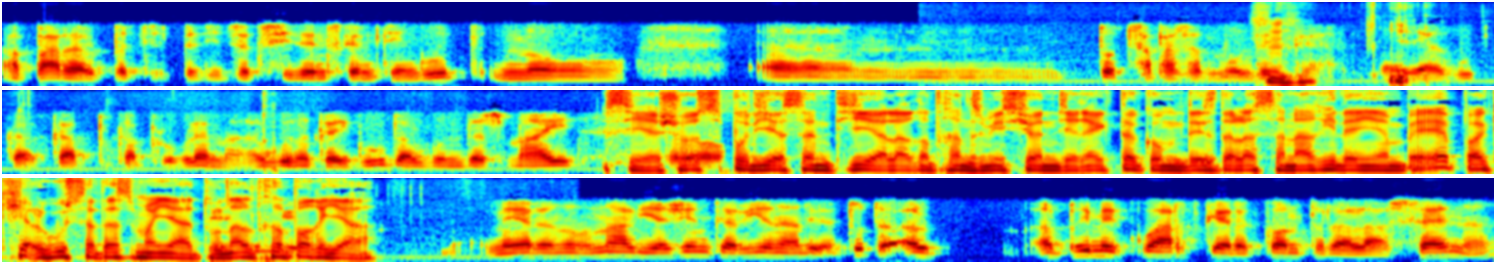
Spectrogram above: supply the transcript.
a part els petits, petits accidents que hem tingut, no, eh, tot s'ha passat molt bé, que no hi ha hagut cap, cap, cap problema. Algun ha caigut, algun desmai... Sí, això però... es podia sentir a la retransmissió en directe, com des de l'escenari deien, bé, aquí algú s'ha desmaiat, un altre per allà. No era normal, hi ha gent que havien arribat... Tot el, el primer quart que era contra l'escena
